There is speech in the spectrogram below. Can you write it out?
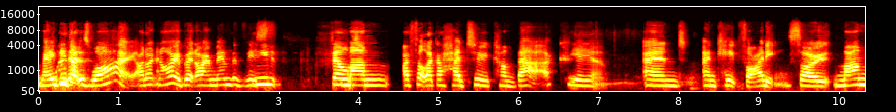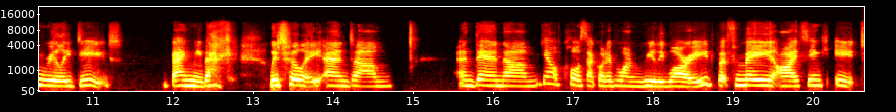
Maybe that that- why. I don't know. But I remember this you felt, mum, I felt like I had to come back yeah, yeah. and and keep fighting. So mum really did bang me back, literally, and um, and then um, yeah, of course, that got everyone really worried. But for me, I think it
